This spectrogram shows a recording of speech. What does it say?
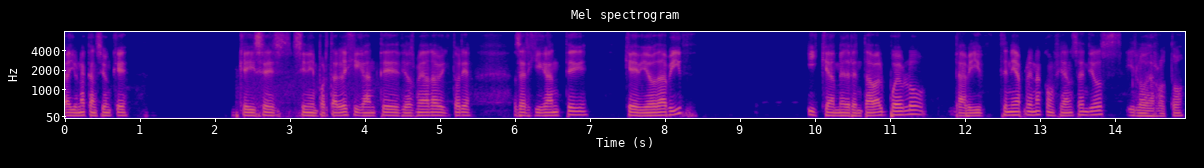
hay una canción que, que dice, sin importar el gigante, Dios me da la victoria. O sea, el gigante que vio David y que amedrentaba al pueblo, David tenía plena confianza en Dios y lo derrotó.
